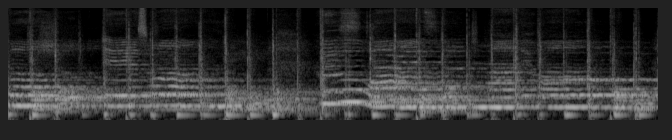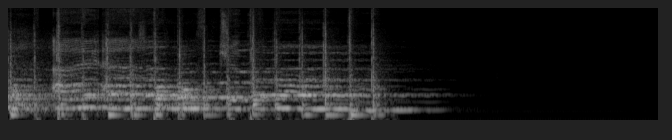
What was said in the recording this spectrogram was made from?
Oh.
